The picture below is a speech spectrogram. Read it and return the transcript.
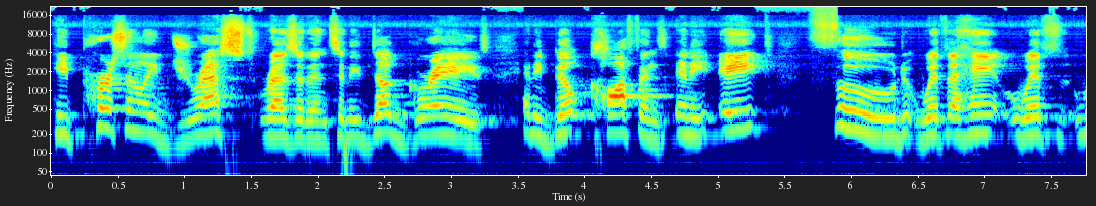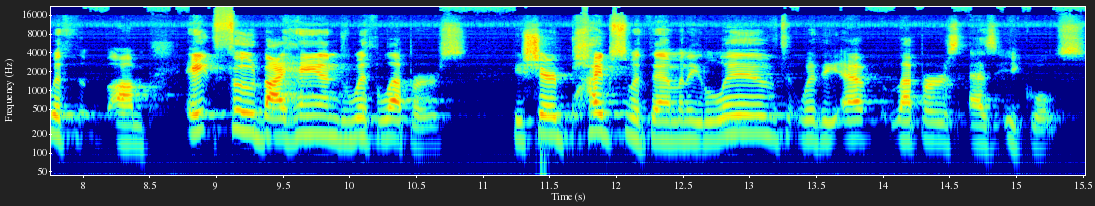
He personally dressed residents and he dug graves and he built coffins and he ate food with a hand, with with um, ate food by hand with lepers. He shared pipes with them and he lived with the lepers as equals.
